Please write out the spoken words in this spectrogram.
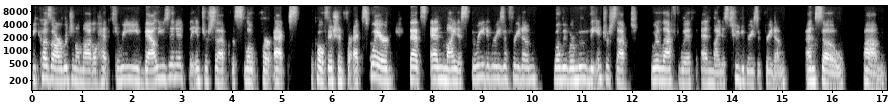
because our original model had three values in it, the intercept, the slope for x, the coefficient for x squared, that's n minus three degrees of freedom. When we remove the intercept, we're left with n minus two degrees of freedom. And so um,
